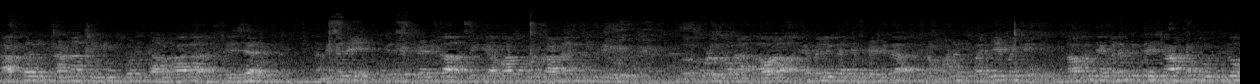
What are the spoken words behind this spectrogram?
డాక్టర్లు ప్రాణాలు తెగించుకొని చాలా బాగా చేశారు. అందుకనే మీరు చెప్పినట్టుగా మీకు అవార్డు కూడా రావడానికి మీరు ఇప్పుడు మన గౌరవ ఎమ్మెల్యే చెప్పినట్టుగా పనిచేయబట్టి కాకపోతే ఎక్కడెక్కడైతే షార్ట్ టర్మ్ ఉంటుందో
